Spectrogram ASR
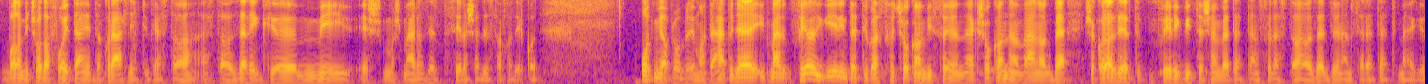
valami csoda folytán, itt akkor átléptük ezt, a, ezt az elég mély és most már azért szélesedő szakadékot ott mi a probléma? Tehát ugye itt már félig érintettük azt, hogy sokan visszajönnek, sokan nem válnak be, és akkor azért félig viccesen vetettem föl ezt az edző nem szeretett, meg,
